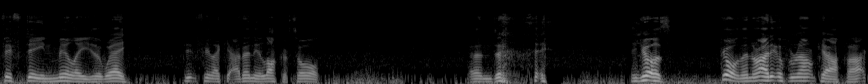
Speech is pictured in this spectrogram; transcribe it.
15 mil either way. Didn't feel like it had any lock at all. And he goes, go on then, ride it up around car park.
